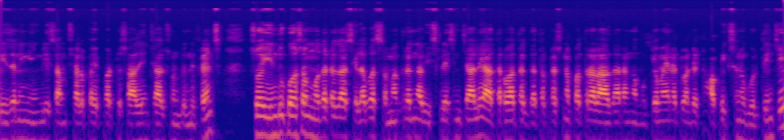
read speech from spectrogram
రీజనింగ్ ఇంగ్లీష్ అంశాలపై పట్టు సాధించాల్సి ఉంటుంది ఫ్రెండ్స్. సో ఇందుకోసం మొదటగా సిలబస్ సమగ్రంగా విశ్లేషించాలి. ఆ తర్వాత గత ప్రశ్న పత్రాల ఆధారంగా ముఖ్యమైనటువంటి టాపిక్స్ను గుర్తించి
